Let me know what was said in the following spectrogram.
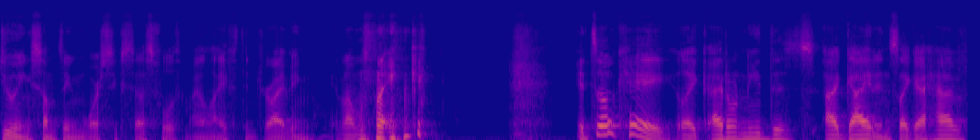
doing something more successful with my life than driving, and I'm like, it's okay. Like I don't need this uh, guidance. Like I have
